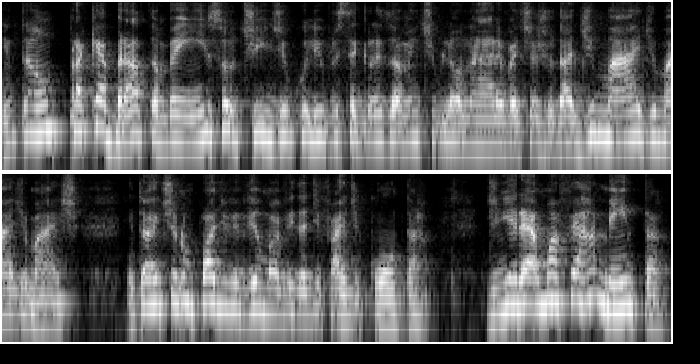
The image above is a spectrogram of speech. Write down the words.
Então, para quebrar também isso, eu te indico o livro Segredos da Mente Milionária, vai te ajudar demais, demais, demais. Então, a gente não pode viver uma vida de faz de conta. Dinheiro é uma ferramenta,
